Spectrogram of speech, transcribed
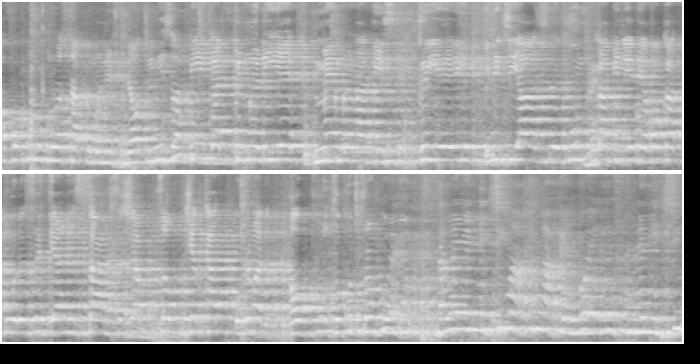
Au făcut lucrul ăsta comuniști, ne-au trimis la fiecare primărie membră în ADIS, că ei inițiază cu un cabinet de avocatură să dea în instanță și am- s-au încercat o grămadă. Au pu- făcut front comun. Dar noi ne mințim acum pe noi, înșine, ne mințim,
